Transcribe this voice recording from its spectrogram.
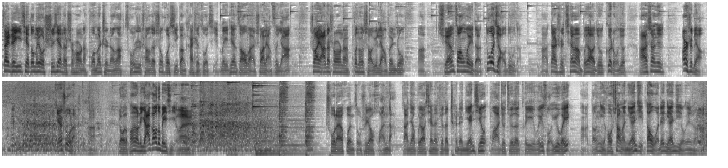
在这一切都没有实现的时候呢，我们只能啊从日常的生活习惯开始做起，每天早晚刷两次牙，刷牙的时候呢不能少于两分钟啊，全方位的、多角度的啊，但是千万不要就各种就啊上去二十秒结束了啊，有的朋友连牙膏都没挤嘛。出来混总是要还的，大家不要现在觉得趁着年轻哇就觉得可以为所欲为啊，等以后上了年纪，到我这年纪，我跟你说啊。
